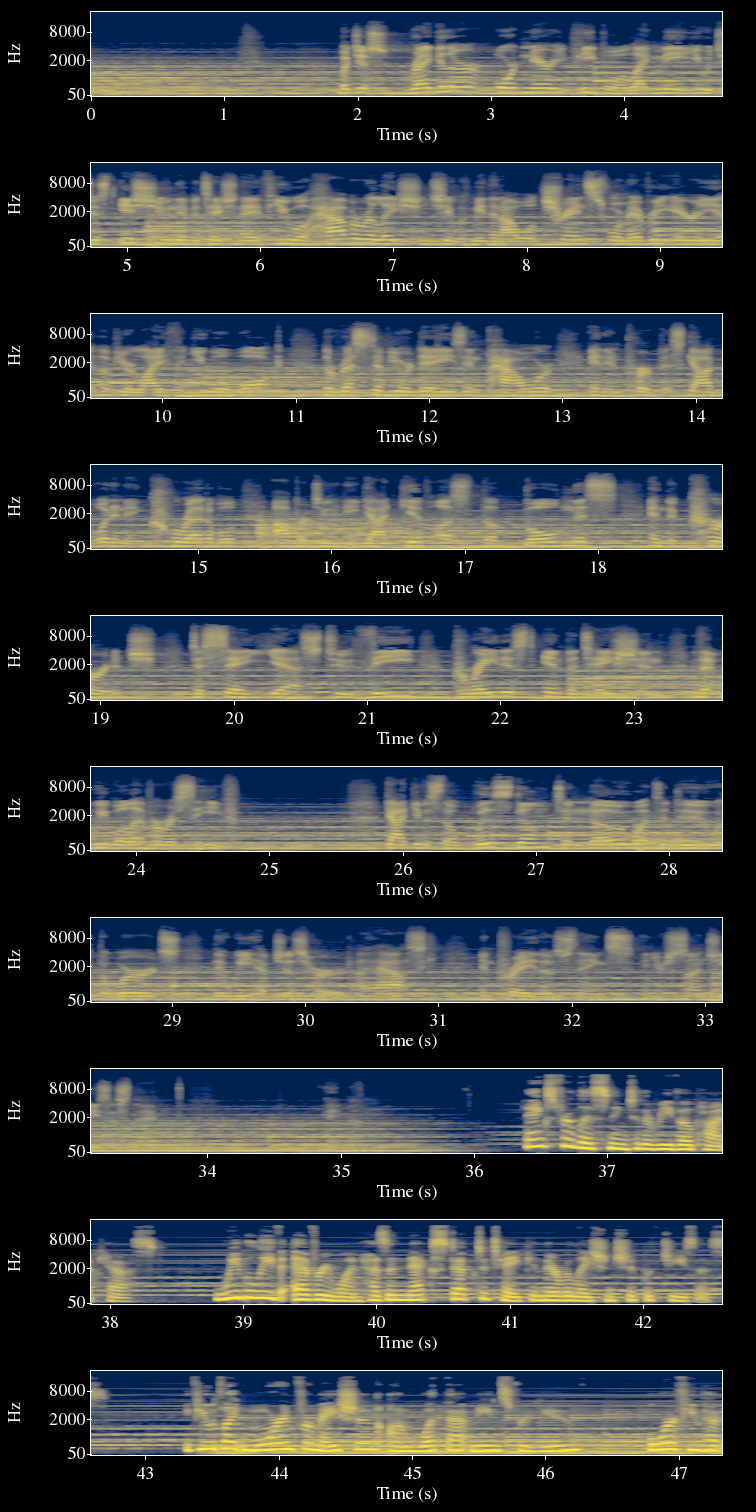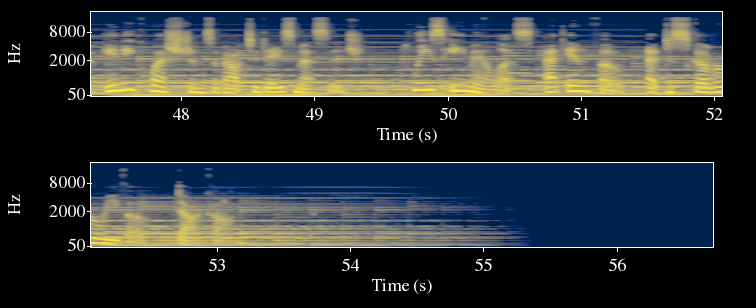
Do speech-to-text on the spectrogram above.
but just regular, ordinary people like me, you would just issue an invitation hey, if you will have a relationship with me, then I will transform every area of your life and you will walk the rest of your days in power and in purpose. God, what an incredible opportunity. God, give us the boldness and the courage to say yes to the greatest invitation that we will ever receive. God, give us the wisdom to know what to do with the words that we have just heard. I ask and pray those things in your Son, Jesus' name. Amen. Thanks for listening to the Revo podcast. We believe everyone has a next step to take in their relationship with Jesus. If you would like more information on what that means for you, or if you have any questions about today's message, please email us at info at discoverrevo.com.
